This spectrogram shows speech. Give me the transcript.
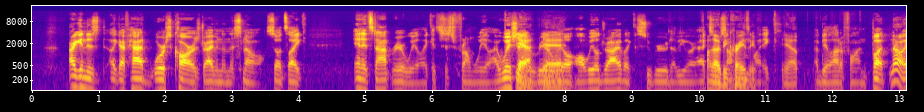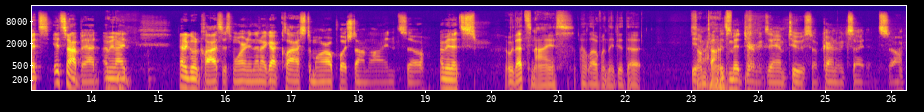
I can just like I've had worse cars driving in the snow, so it's like, and it's not rear wheel, like it's just front wheel. I wish I had a rear yeah, yeah. wheel, all wheel drive, like a Subaru WRX. Oh, or that would be something, crazy. Like Yep. that'd be a lot of fun. But no, it's it's not bad. I mean, I had to go to class this morning, and then I got class tomorrow pushed online. So I mean, it's Oh, that's nice. I love when they did that. yeah, Sometimes. it's midterm exam too, so I'm kind of excited. So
